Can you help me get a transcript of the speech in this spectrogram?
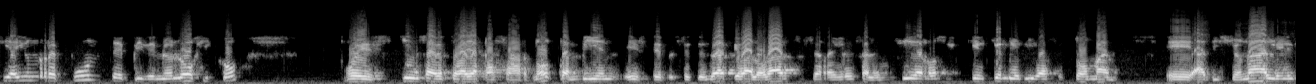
si hay un repunte epidemiológico, pues quién sabe qué vaya a pasar, ¿no? También este se tendrá que valorar si se regresa al encierro, qué, qué medidas se toman eh, adicionales,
